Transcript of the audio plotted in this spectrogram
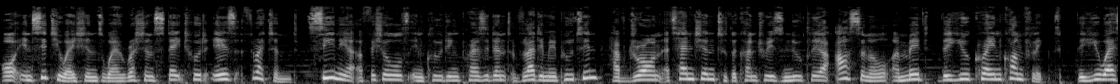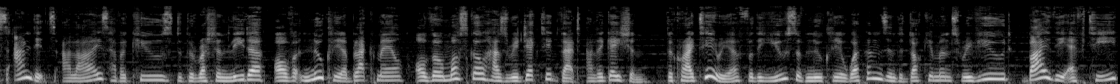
or in situations where Russian statehood is threatened. Senior officials, including President Vladimir Putin, have drawn attention to the country's nuclear arsenal amid the Ukraine conflict. The US and its allies have accused the Russian leader of nuclear blackmail, although Moscow has rejected that allegation. The criteria for the use of nuclear weapons in the documents reviewed by the FT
